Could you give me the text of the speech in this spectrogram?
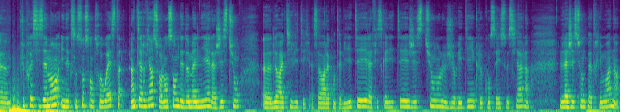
Euh, plus précisément, Inextension Centre-Ouest intervient sur l'ensemble des domaines liés à la gestion euh, de leur activité, à savoir la comptabilité, la fiscalité, gestion, le juridique, le conseil social, la gestion de patrimoine.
